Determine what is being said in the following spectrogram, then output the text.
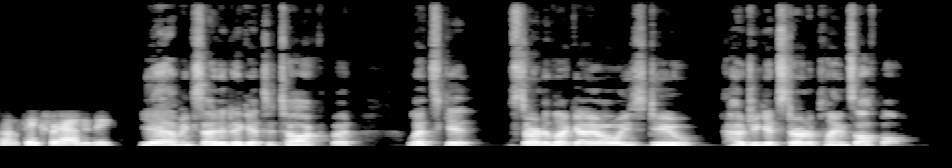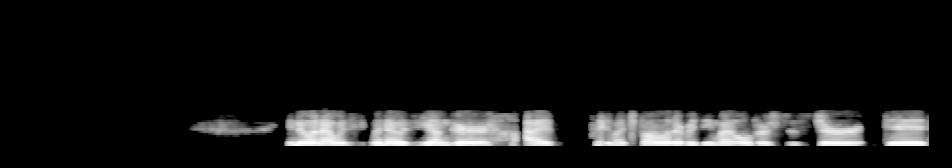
Oh, thanks for having me. Yeah, I'm excited to get to talk, but let's get started like I always do. How'd you get started playing softball? You know, when I was when I was younger, I pretty much followed everything my older sister did.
